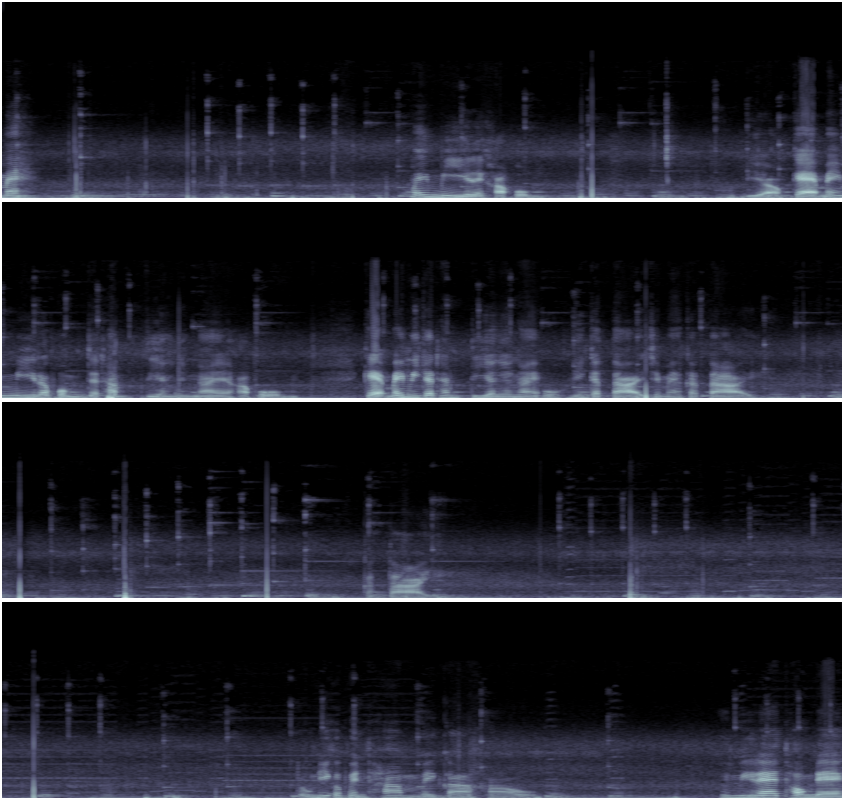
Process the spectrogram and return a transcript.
ไม่ไม่มีเลยครับผม เดี๋ยวแกะไม่มีแล้วผมจะทำเตียงยังไงครับ ผม แกะไม่มีจะทำเตียงยังไงโอ้นี่กระต่ายใช่ไหมกระต่าย กระต่ายตรงนี้ก็เป็นถ้ำไม่กล้าเข้าเฮ้ยมีแร่ทองแดง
